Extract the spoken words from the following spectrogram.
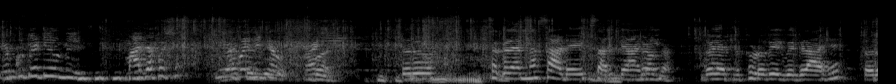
ते कुठं ठेवू मी? माझ्यापाशी तुझ्यापाशी ठेव. बरं. तर सगळ्यांना साड्या एकसारख्या आणि गळ्यातलं थोडं वेगवेगळं आहे. तर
